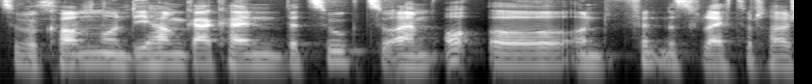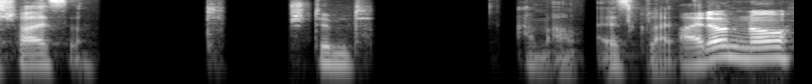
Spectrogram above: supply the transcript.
zu bekommen und die haben gar keinen Bezug zu einem Oh oh und finden es vielleicht total scheiße. Stimmt. Aber es bleibt. I don't know.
